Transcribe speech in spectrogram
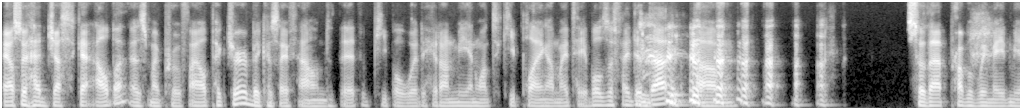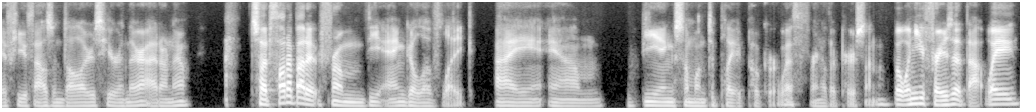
I also had Jessica Alba as my profile picture because I found that people would hit on me and want to keep playing on my tables if I did that. Um, so that probably made me a few thousand dollars here and there. I don't know. So I'd thought about it from the angle of like, I am being someone to play poker with for another person. But when you phrase it that way,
